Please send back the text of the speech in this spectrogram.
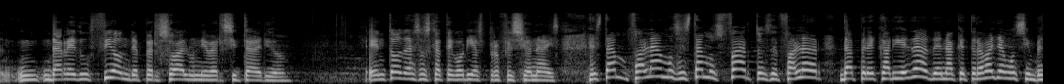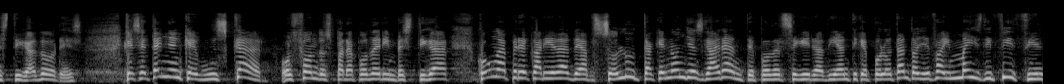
da reducción de persoal universitario en todas as categorías profesionais. Estamos, falamos, estamos fartos de falar da precariedade na que traballan os investigadores, que se teñen que buscar os fondos para poder investigar con unha precariedade absoluta que non lles garante poder seguir adiante e que polo tanto lle fai máis difícil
